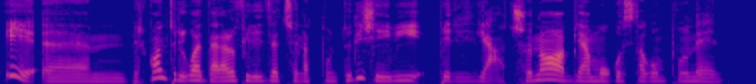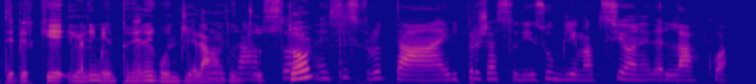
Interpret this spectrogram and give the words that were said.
E ehm, per quanto riguarda la lofilizzazione, appunto, dicevi per il ghiaccio, no? Abbiamo questa componente perché l'alimento viene congelato, Esatto, giusto? E si sfrutta il processo di sublimazione dell'acqua.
